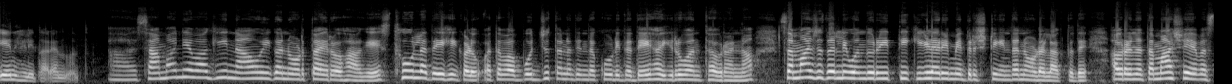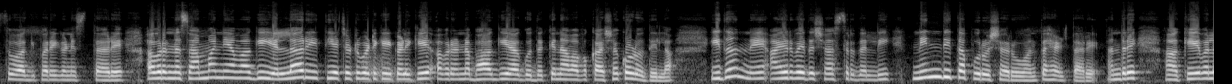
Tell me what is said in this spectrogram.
ಏನ್ ಹೇಳಿದ್ದಾರೆ ಅನ್ನುವಂಥ ಆ, ಸಾಮಾನ್ಯವಾಗಿ ನಾವು ಈಗ ನೋಡ್ತಾ ಇರೋ ಹಾಗೆ ಸ್ಥೂಲ ದೇಹಿಗಳು ಅಥವಾ ಬೊಜ್ಜುತನದಿಂದ ಕೂಡಿದ ದೇಹ ಇರುವಂಥವರನ್ನ ಸಮಾಜದಲ್ಲಿ ಒಂದು ರೀತಿ ಕೀಳರಿಮೆ ದೃಷ್ಟಿಯಿಂದ ನೋಡಲಾಗ್ತದೆ. ಅವರನ್ನು ತಮಾಷೆಯ ವಸ್ತುವಾಗಿ ಪರಿಗಣಿಸ್ತಾರೆ. ಅವರನ್ನು ಸಾಮಾನ್ಯವಾಗಿ ಎಲ್ಲ ರೀತಿಯ ಚಟುವಟಿಕೆಗಳಿಗೆ ಅವರನ್ನು ಭಾಗಿಯಾಗೋದಕ್ಕೆ ನಾವು ಅವಕಾಶ ಕೊಡೋದಿಲ್ಲ. ಇದನ್ನೇ ಆಯುರ್ವೇದ ಶಾಸ್ತ್ರದಲ್ಲಿ ನಿಂದಿತ ಪುರುಷರು ಅಂತ ಹೇಳ್ತಾರೆ. ಅಂದ್ರೆ ಕೇವಲ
